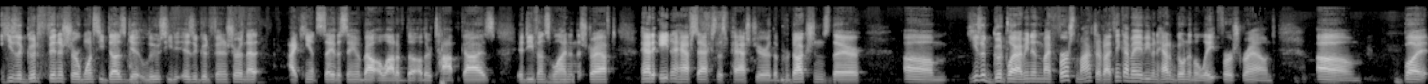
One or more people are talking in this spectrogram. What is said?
he's a good finisher. Once he does get loose, he is a good finisher, and that I can't say the same about a lot of the other top guys at defensive line in this draft. Had eight and a half sacks this past year. The production's there. Um, he's a good player. I mean, in my first mock draft, I think I may have even had him going in the late first round. Um, but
